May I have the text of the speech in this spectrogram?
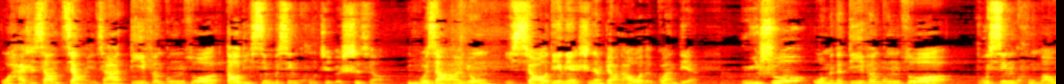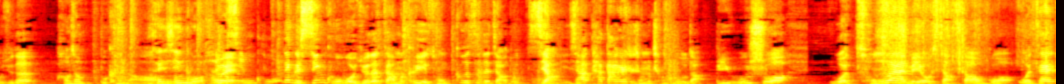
我还是想讲一下第一份工作到底辛不辛苦这个事情。嗯我想要用一小点点时间表达我的观点。你说我们的第一份工作不辛苦吗？我觉得好像不可能，很辛苦，很辛苦。那个辛苦，我觉得咱们可以从各自的角度讲一下，它大概是什么程度的。比如说，我从来没有想到过，我在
